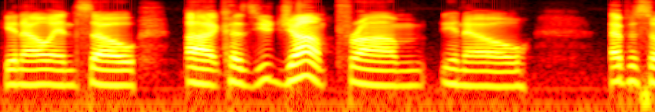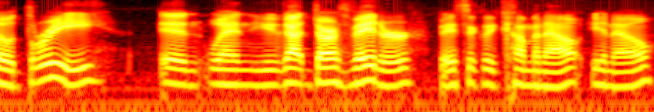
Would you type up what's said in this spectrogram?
You know, and so because uh, you jump from you know episode three and when you got Darth Vader basically coming out, you know,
